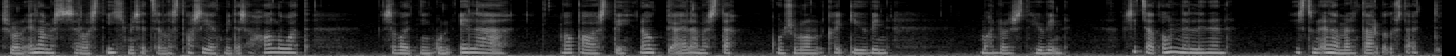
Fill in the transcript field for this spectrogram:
sulla on elämässä sellaiset ihmiset, sellaiset asiat, mitä sä haluat. Sä voit niin kuin elää vapaasti, nauttia elämästä, kun sulla on kaikki hyvin, mahdollisesti hyvin. Sitten sä oot onnellinen, ja sitten sun elämän tarkoitus täyttyy.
